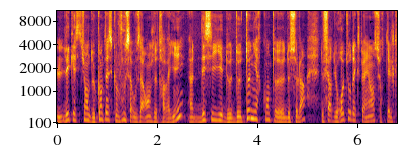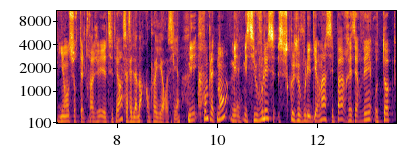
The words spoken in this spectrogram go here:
les questions de quand est-ce que vous, ça vous arrange de travailler, d'essayer de, tenir compte de cela, de faire du retour d'expérience sur tel client, sur tel trajet, etc. Ça fait de la marque employeur aussi. Hein. Mais complètement. Mais, mais, si vous voulez, ce que je voulais dire là, c'est pas réservé aux top.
